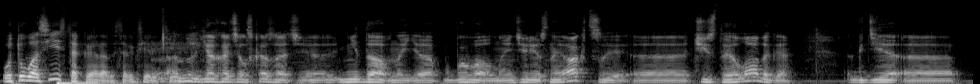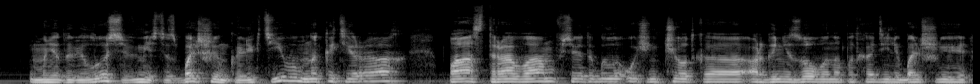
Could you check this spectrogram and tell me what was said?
Вот у вас есть такая радость, Алексей Алексеевич? Ну, я хотел сказать, э, недавно я побывал на интересной акции э, «Чистая Ладога», где э, мне довелось вместе с большим коллективом на катерах по островам, все это было очень четко организовано, подходили большие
